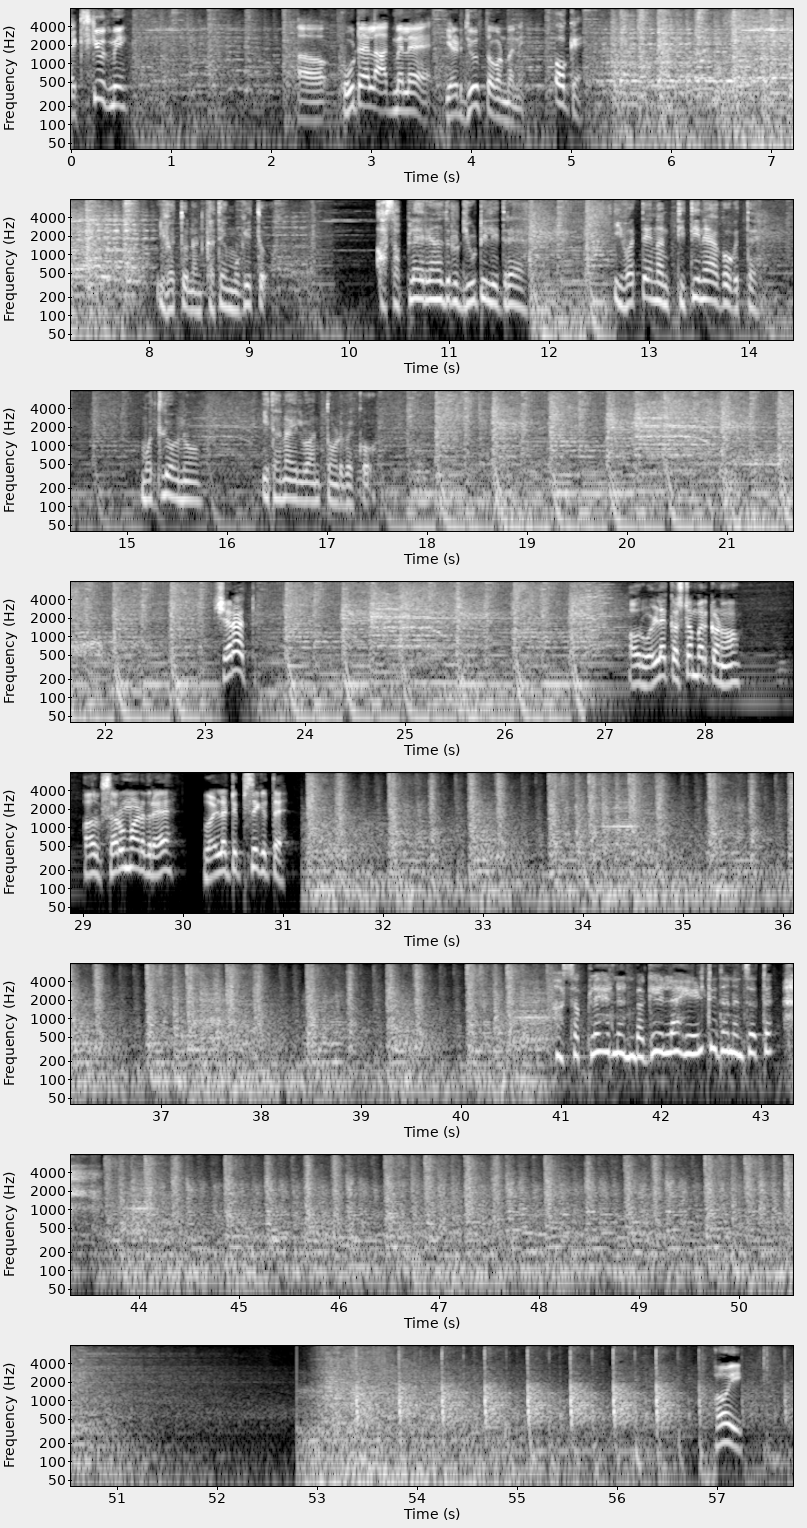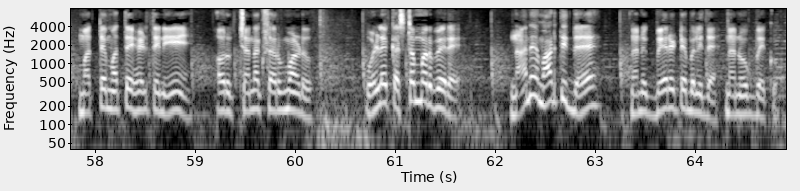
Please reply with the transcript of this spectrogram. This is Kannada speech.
ಎಕ್ಸ್ಕ್ಯೂಸ್ ಮೀ ಊಟ ಎಲ್ಲ ಆದಮೇಲೆ ಎರಡು ಜ್ಯೂಸ್ ತಗೊಂಡ್ ಬನ್ನಿ. ಓಕೆ ಇವತ್ತು ನನ್ನ ಕತೆ ಮುಗೀತು. ಆ ಸಪ್ಲೈಯರ್ ಏನಾದರೂ ಡ್ಯೂಟಿಲಿದ್ರೆ ಇವತ್ತೇ ನನ್ನ ತಿಥಿನೇ ಆಗೋಗುತ್ತೆ. ಮೊದಲು ಅವನು ಇದನ್ನ ಇಲ್ವಾ ಅಂತ ನೋಡಬೇಕು. ಶರತ್! ಅವ್ರು ಒಳ್ಳೆ ಕಸ್ಟಮರ್ ಕಣೋ. ಅವ್ರಿಗೆ ಸರ್ವ್ ಮಾಡಿದ್ರೆ ಒಳ್ಳೆ ಟಿಪ್ ಸಿಗುತ್ತೆ. ಆ ಸಪ್ಲೈಯರ್ ನನ್ನ ಬಗ್ಗೆ ಎಲ್ಲ ಹೇಳ್ತಿದ್ದಾನೆ ಅನ್ಸತ್ತೆ. ಹೋಯ್ ಮತ್ತೆ ಮತ್ತೆ ಹೇಳ್ತೀನಿ, ಅವ್ರಿಗೆ ಚೆನ್ನಾಗಿ ಸರ್ವ್ ಮಾಡು. ಒಳ್ಳೆ ಕಸ್ಟಮರ್ ಬೇರೆ. ನಾನೇ ಮಾಡ್ತಿದ್ದೆ, ನನಗೆ ಬೇರೆ ಟೇಬಲ್ ಇದೆ, ನಾನು ಹೋಗ್ಬೇಕು.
